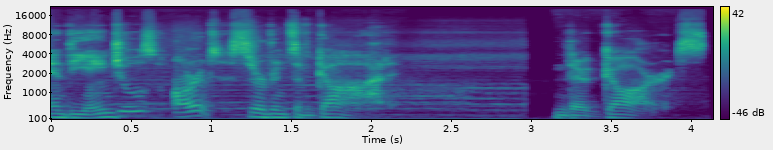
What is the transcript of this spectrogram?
and the angels aren't servants of God. They're guards.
